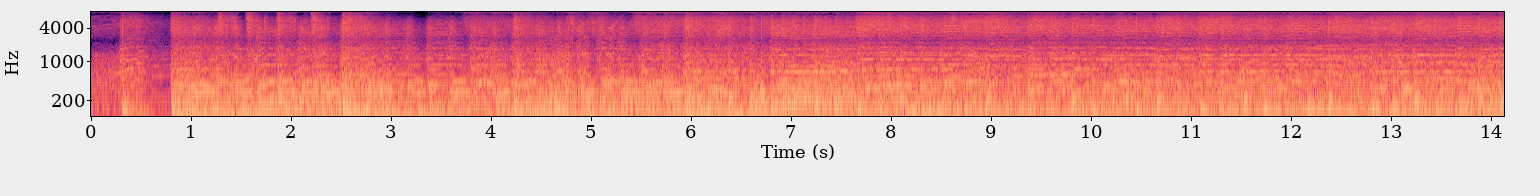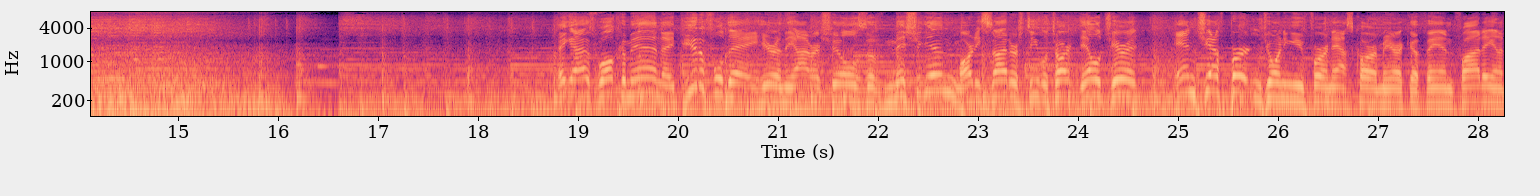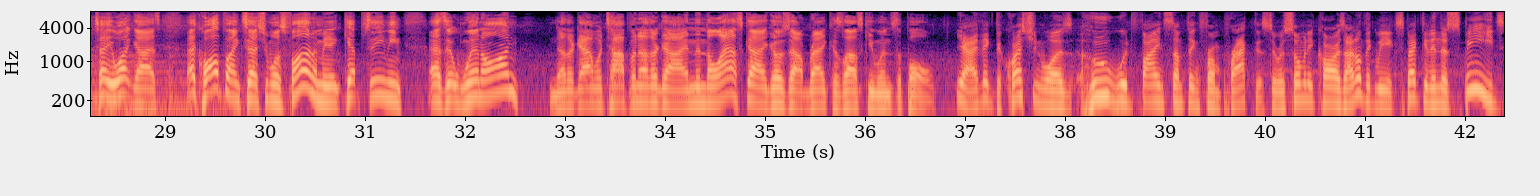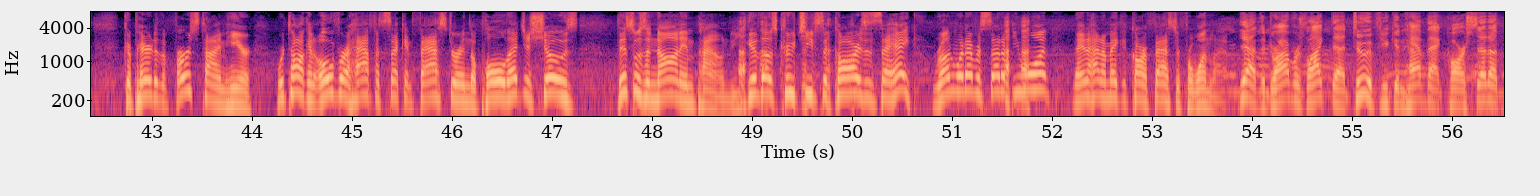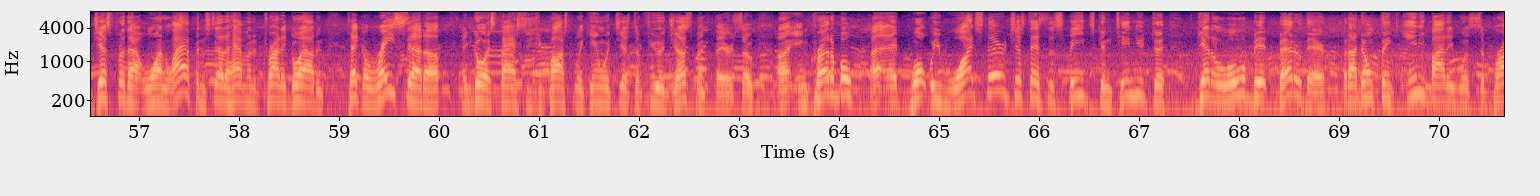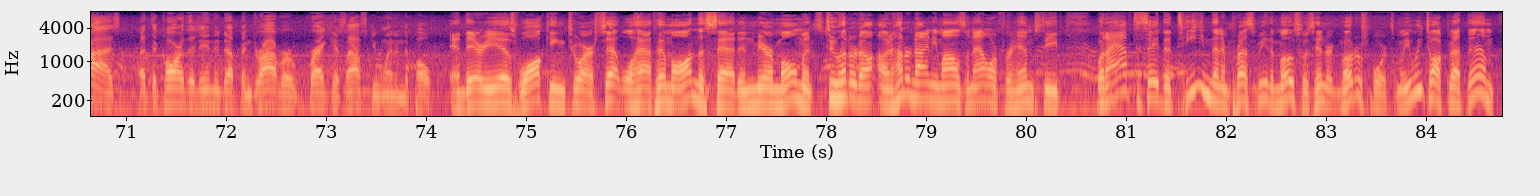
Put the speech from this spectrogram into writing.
Hey guys, welcome in. A beautiful day here in the Irish Hills of Michigan. Marty Snider, Steve Letarte, Dale Jarrett, and Jeff Burton joining you for a NASCAR America Fan Friday. And I tell you what, guys, that qualifying session was fun. I mean, it kept seeming as it went on, another guy would top another guy, and then the last guy goes out. Brad Keselowski wins the pole. Yeah, I think the question was who would find something from practice. There were so many cars I don't think we expected. In the speeds compared to the first time here, we're talking over a half a second faster in the pole. That just shows this was a non-impound. You give those crew chiefs the cars and say, "Hey, run whatever setup you want." They know how to make a car faster for one lap. Yeah, the drivers like that too. If you can have that car set up just for that one lap instead of having to try to go out and take a race setup and go as fast as you possibly can with just a few adjustments there. So uh, incredible uh, at what we watched there. Just as the speeds continued to get a little bit better there, but I don't think anybody was surprised at the car that ended up in driver Brad Keselowski winning the pole. And there he is walking to our set. We'll have him on the set in mere moments. 200, 190 uh, miles an hour for him, Steve. But I have to say, the team that impressed me the most was Hendrick Motorsports. I mean, we talked about them.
